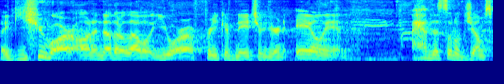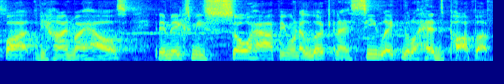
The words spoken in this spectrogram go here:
like, you are on another level. You are a freak of nature. You're an alien. I have this little jump spot behind my house, and it makes me so happy when I look and I see like little heads pop up.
